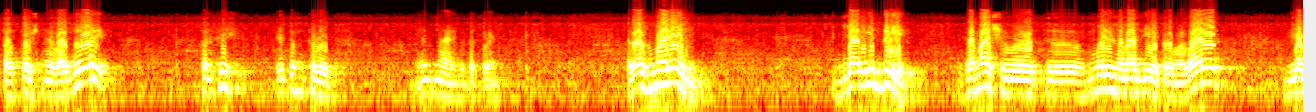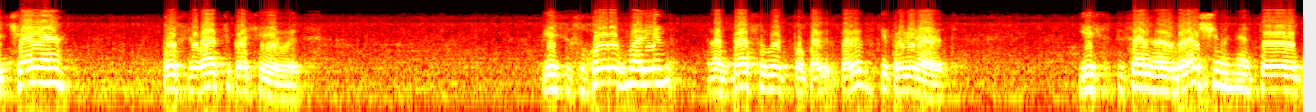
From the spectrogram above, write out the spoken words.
подточной водой, процессе этом труд. Не знаю, что такое. Розмарин для еды замачивают э, в мыльной воде и промывают, для чая после варки просеивают. Если сухой розмарин, разбрасывают по поверхности и проверяют. Если специальное выращивание, то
